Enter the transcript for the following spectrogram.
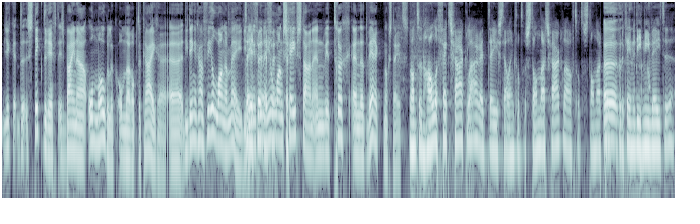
je, de stickdrift is bijna onmogelijk om daarop te krijgen. Uh, die dingen gaan veel langer mee. Die dingen kunnen heel lang scheef staan en weer terug en dat werkt nog steeds. Want een Hall-effect schakelaar, in tegenstelling tot een standaard schakelaar of tot een standaard uh, voor degenen die het niet weten...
